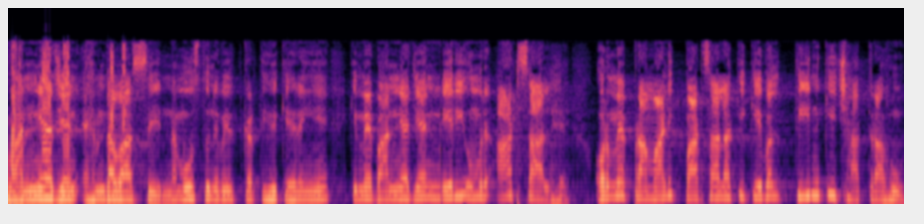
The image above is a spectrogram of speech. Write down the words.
वान्या जैन अहमदाबाद से नमोस्तु निवेदित करती हुई कह रही हैं कि मैं वान्या जैन, मेरी उम्र आठ साल है और मैं प्रामाणिक पाठशाला की केवल तीन की छात्रा हूँ।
